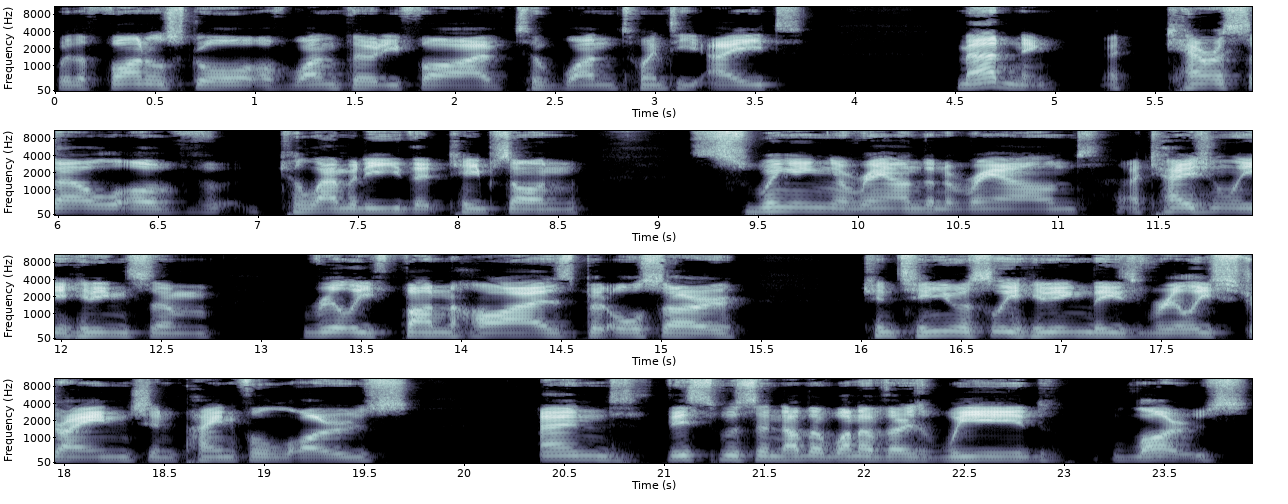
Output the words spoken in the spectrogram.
with a final score of 135 to 128. Maddening. A carousel of calamity that keeps on swinging around and around, occasionally hitting some really fun highs, but also continuously hitting these really strange and painful lows. And this was another one of those weird lows.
